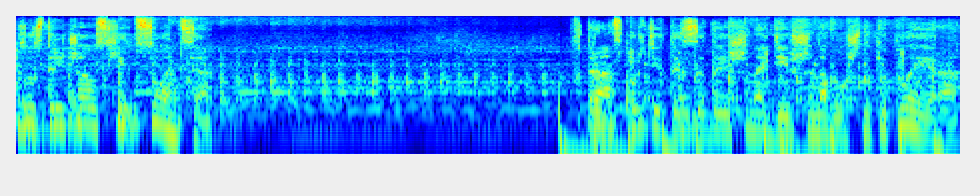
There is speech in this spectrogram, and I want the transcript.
Зустрічав схід сонця. В транспорті ти сидиш, надівши навушники плеєра.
